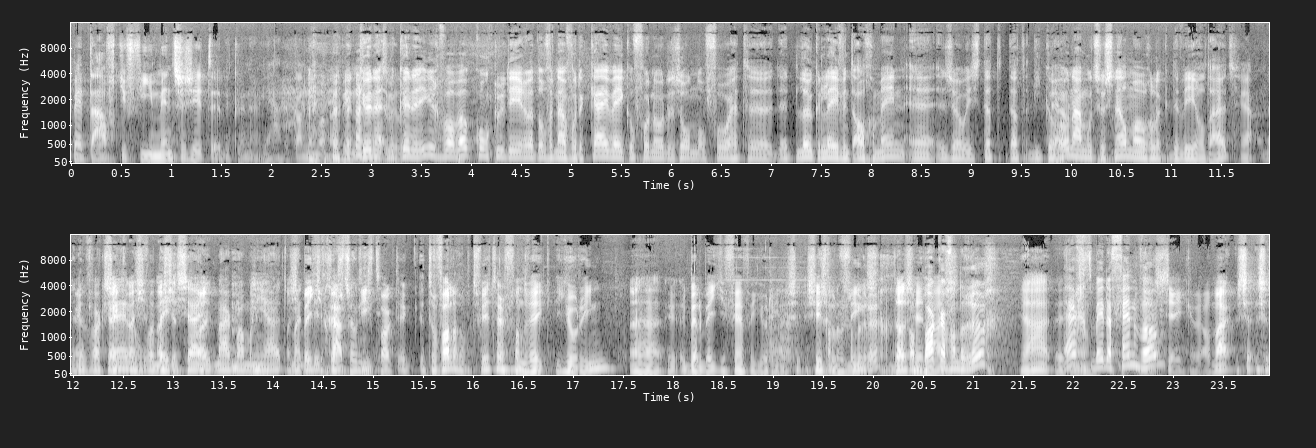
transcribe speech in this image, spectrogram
per tafeltje vier mensen zitten. Dan kunnen, ja, dan kan niemand naar We binnen. kunnen, we kunnen in ieder geval wel concluderen dat of het nou voor de Keiweek of voor Noorderzon of voor het, eh, het leuke leven in het algemeen eh, zo is, dat, dat die corona moet zo snel mogelijk de wereld uit. Ja. Met een vaccin Kijk, als je- of een als medicijn, het maakt me allemaal niet uit. Als je maar een beetje dit gaat zo niet. pakt. Ik, toevallig op Twitter van de week, Jorien. eh, ik ben een beetje fan van Jorien. Ze, ze is Van de- van de GroenLinks. rug? Dat is Van Bakker van de Rug? Ja, Echt? Ben je daar fan van? Zeker wel. Maar ze, ze-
